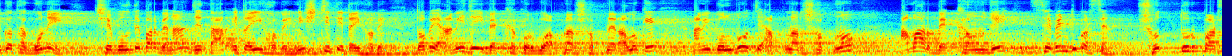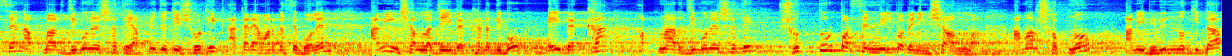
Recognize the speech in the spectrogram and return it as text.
একথা গণে, সে বলতে পারবে না যে তার এটাই হবে, নিশ্চিত এটাই হবে। তবে আমি যেই ব্যাখ্যা করব আপনার স্বপ্নের আলোকে, আমি বলব যে আপনার স্বপ্ন আমার ব্যাখ্যা অনুযায়ী সেভেন্টি পার্সেন্ট সত্তর পার্সেন্ট আপনার জীবনের সাথে। আপনি যদি সঠিক আকারে আমার কাছে বলেন, আমি ইনশাল্লাহ যেই ব্যাখ্যাটা দিব, এই ব্যাখ্যা আপনার জীবনের সাথে সত্তর পার্সেন্ট মিল পাবেন ইনশাআল্লাহ। আমার স্বপ্ন, আমি বিভিন্ন কিতাব,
